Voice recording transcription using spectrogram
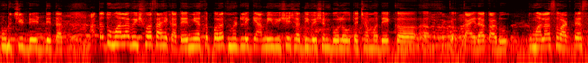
पुढची डेट देतात. आता तुम्हाला विश्वास आहे का? त्यांनी आता परत म्हटले की आम्ही विशेष अधिवेशन बोलवू त्याच्यामध्ये एक कायदा काढू. तुम्हाला असं वाटतं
